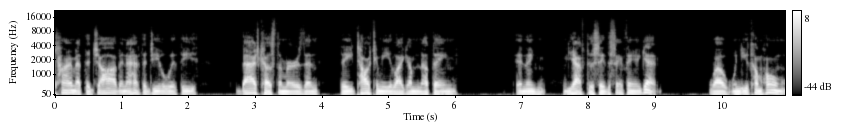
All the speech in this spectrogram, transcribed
time at the job and I have to deal with these bad customers and they talk to me like I'm nothing. And then you have to say the same thing again. Well, when you come home,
